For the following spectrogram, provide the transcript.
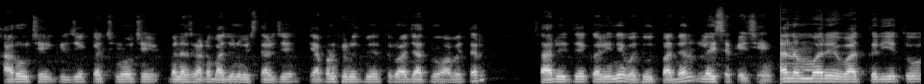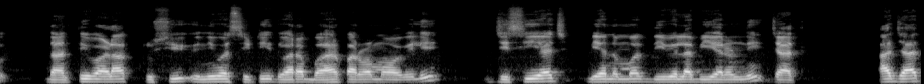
ખારો છે કે જે કચ્છનો છે, બનાસકાંઠા બાજુનો વિસ્તાર છે, ત્યાં પણ ખેડૂત મિત્રો આ જાતનું વાવેતર સારી રીતે કરીને વધુ ઉત્પાદન લઈ શકે છે. આ નંબરે વાત કરીએ તો દાંતીવાડા કૃષિ યુનિવર્સિટી દ્વારા બહાર પાડવામાં આવેલી જીસીએચ બે નંબર દિવેલા બિયારણની જાત. આ જાત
